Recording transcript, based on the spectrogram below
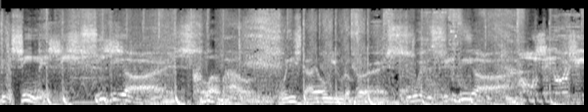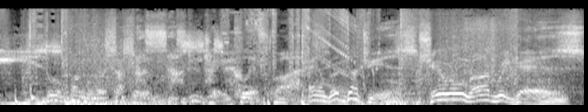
This is CPR's Clubhouse. Freestyle Universe. With CPR, Jose Ortiz, the Bundle Assassin, DJ Cliff Pot, and the Duchess, Cheryl Rodriguez.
